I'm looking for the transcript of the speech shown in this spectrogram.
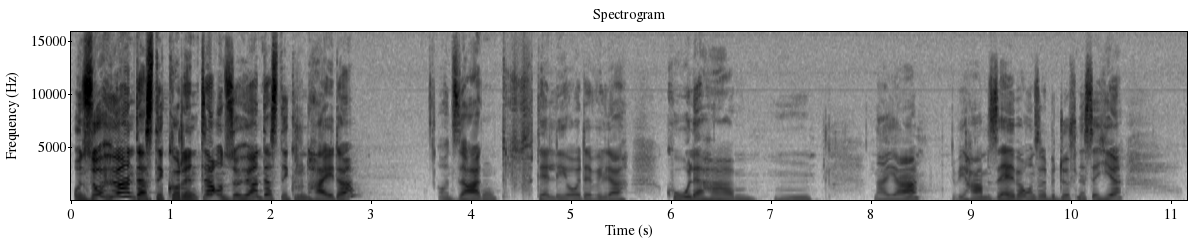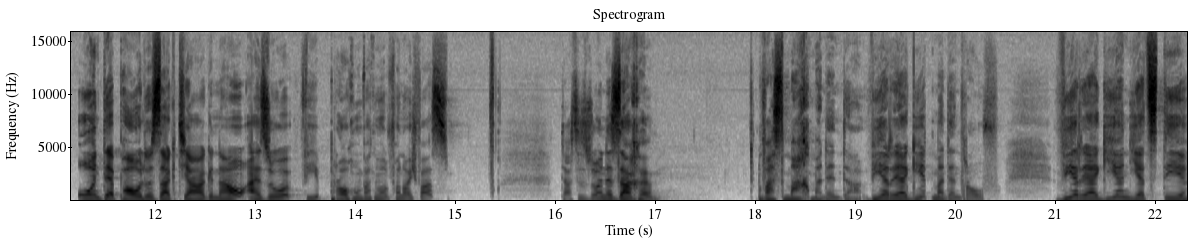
Und so hören das die Korinther und so hören das die Grünheider und sagen, pff, der Leo, der will ja Kohle haben. Hm, naja, wir haben selber unsere Bedürfnisse hier. Und der Paulus sagt, ja, genau, also wir brauchen von euch was. Das ist so eine Sache. Was macht man denn da? Wie reagiert man denn drauf? Wie reagieren jetzt die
